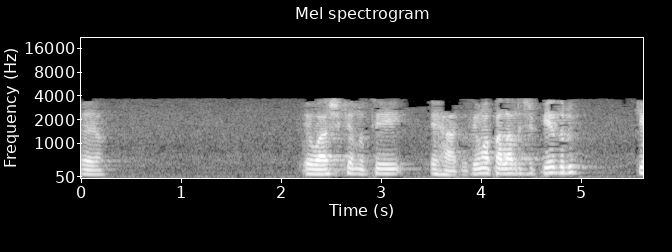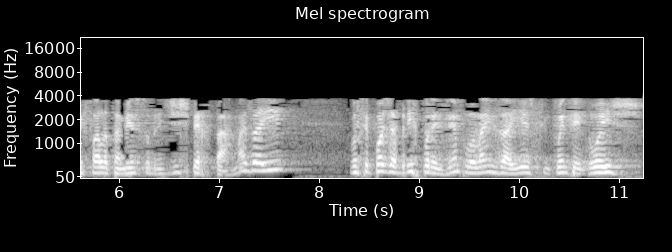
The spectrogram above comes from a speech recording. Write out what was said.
É. Eu acho que anotei errado. Tem uma palavra de Pedro que fala também sobre despertar. Mas aí você pode abrir, por exemplo, lá em Isaías 52,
